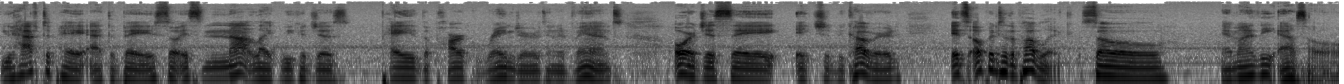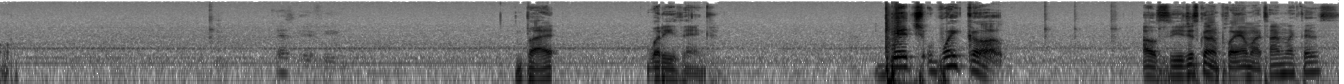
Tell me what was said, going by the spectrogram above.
You have to pay at the base, so it's not like we could just pay the park rangers in advance or just say it should be covered. It's open to the public. So, am I the asshole? That's iffy. But, what do you think? Bitch, wake up! Oh, so you're just gonna play on my time like this?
